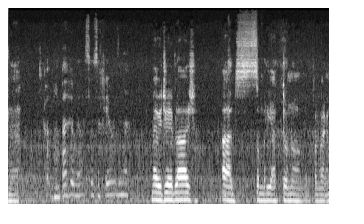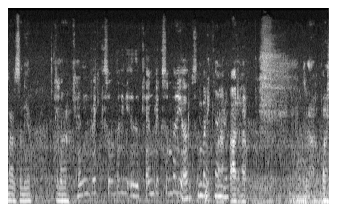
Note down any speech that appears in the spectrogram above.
Yeah. I can't remember who else was a few, isn't there? Mary J. Blige, and somebody I don't know if I recognise the name. Don't know. Kendrick somebody? Is it Kendrick somebody or somebody Kendrick? I don't know. Don't know. But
